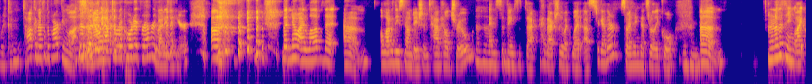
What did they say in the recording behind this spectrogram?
we couldn't talk enough in the parking lot. So now we have to record it for everybody to hear. Uh, but no, I love that um, a lot of these foundations have held true Uh-huh. and some things that- have actually like led us together. So I think that's really cool. Mhm. Um, and another thing, like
